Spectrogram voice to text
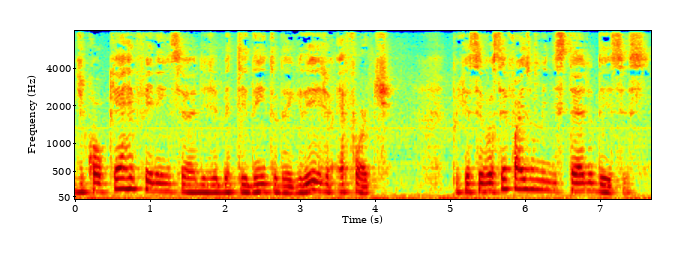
de qualquer referência LGBT dentro da igreja é forte. Porque se você faz um ministério desses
